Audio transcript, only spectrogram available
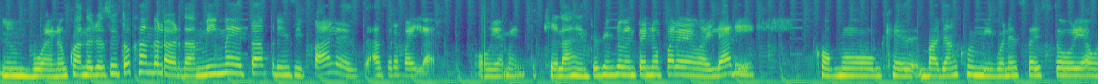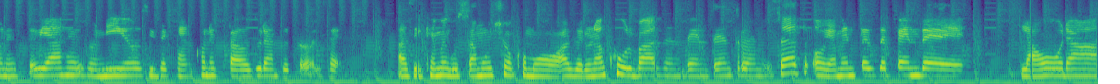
Mm, Bueno, cuando yo estoy tocando, la verdad, mi meta principal es hacer bailar, obviamente. Que la gente simplemente no pare de bailar y como que vayan conmigo en esta historia o en este viaje sonidos y se queden conectados durante todo el set. Así que me gusta mucho como hacer una curva ascendente dentro de mi set. Obviamente depende de la hora,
